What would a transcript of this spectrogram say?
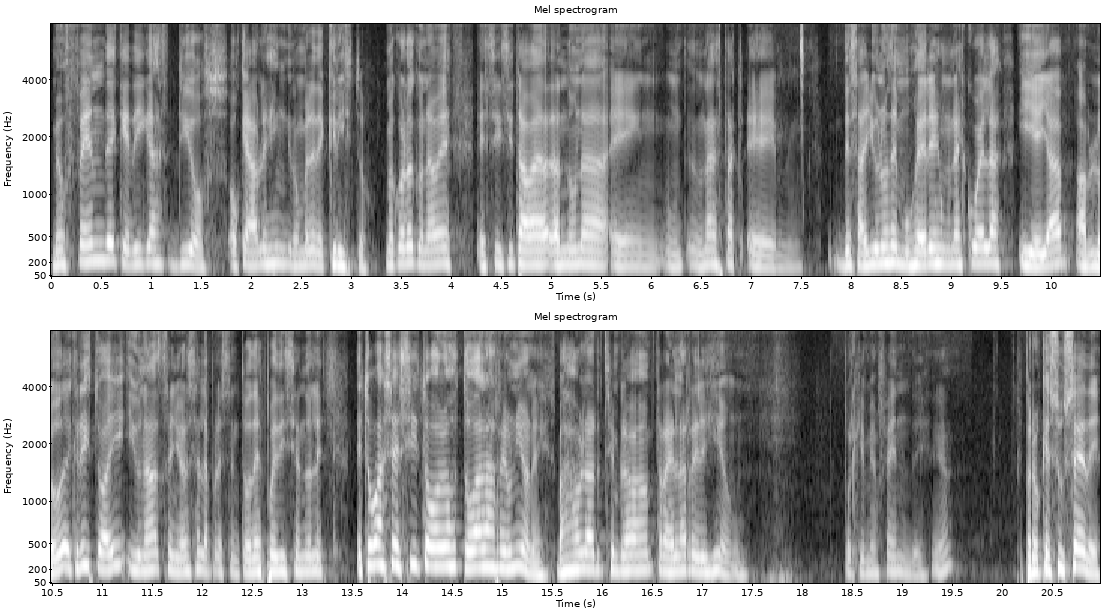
Me ofende que digas Dios o que hables en nombre de Cristo. Me acuerdo que una vez eh, sí, sí estaba dando una, una de estas eh, desayunos de mujeres en una escuela y ella habló de Cristo ahí y una señora se la presentó después diciéndole, esto va a ser así todas las reuniones, vas a hablar, siempre vas a traer la religión, porque me ofende. Pero ¿qué sucede?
